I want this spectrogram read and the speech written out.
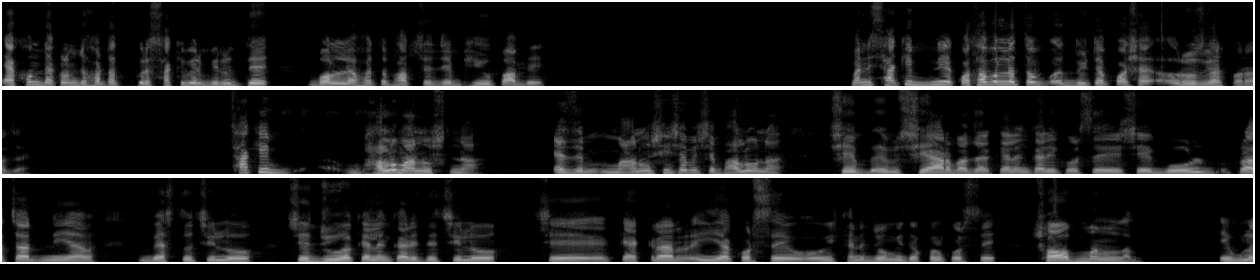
এখন দেখলাম যে হঠাৎ করে সাকিবের বিরুদ্ধে বললে হয়তো ভাবছে যে ভিউ পাবে। মানে সাকিব নিয়ে কথা বললে তো দুইটা পয়সা রোজগার করা যায়। সাকিব ভালো মানুষ না। এজ এ মানুষ হিসেবে সে ভালো না। সে শেয়ার বাজার কেলেঙ্কারি করছে, সে গোল্ড প্রাচার নিয়ে ব্যস্ত ছিল, সে জুয়া কেলেঙ্কারিতে ছিল, সে ক্যাকরার ইয়া করছে, ওইখানে জমি দখল করছে, সব মানলাম। এগুলো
